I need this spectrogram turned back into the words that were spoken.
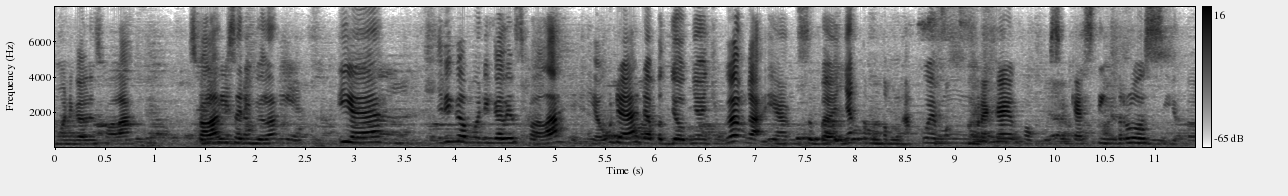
mau ninggalin sekolah. Sekolah bisa dibilang. Iya. iya. Jadi nggak mau ninggalin sekolah ya udah dapet jobnya juga nggak yang sebanyak temen-temen aku. Emang mereka yang fokusin casting terus gitu.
